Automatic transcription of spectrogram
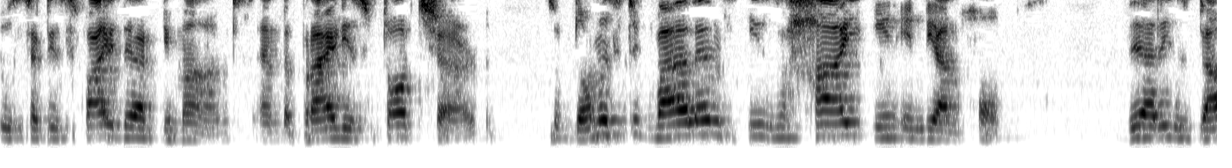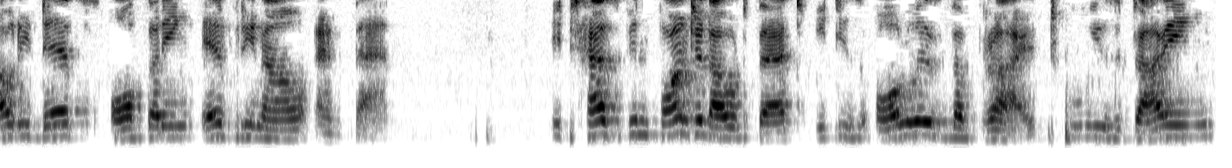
to satisfy their demands and the bride is tortured, so domestic violence is high in Indian homes. There is dowry deaths occurring every now and then. It has been pointed out that it is always the bride who is dying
